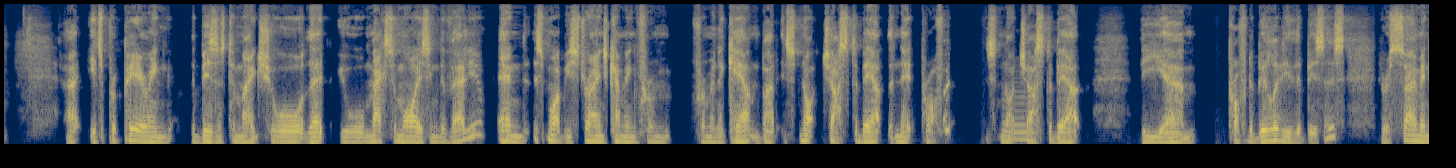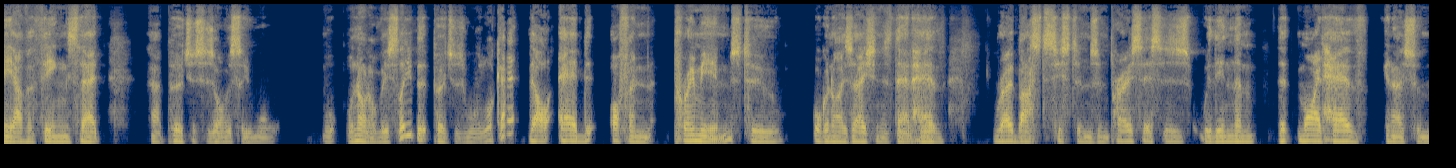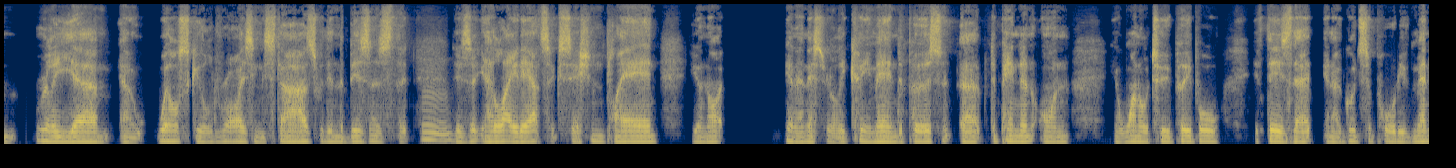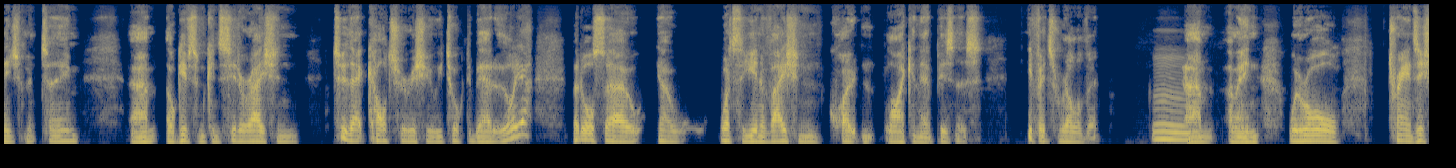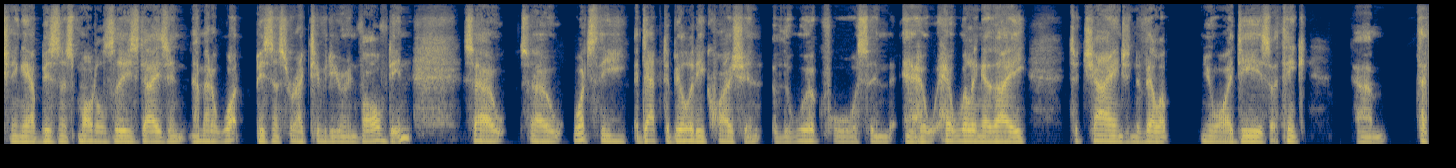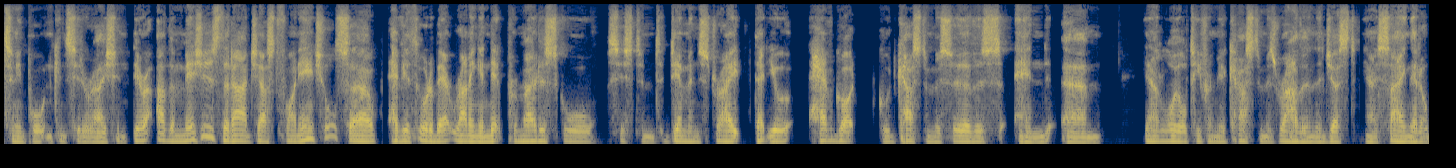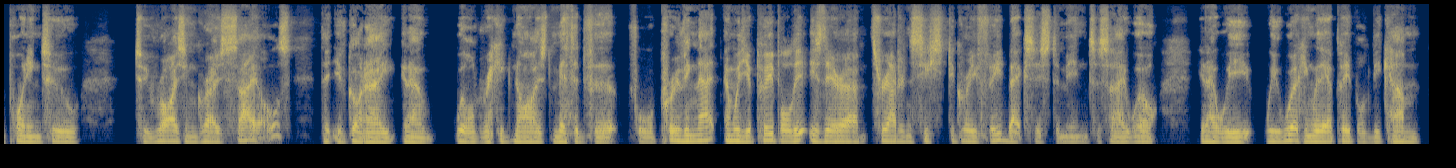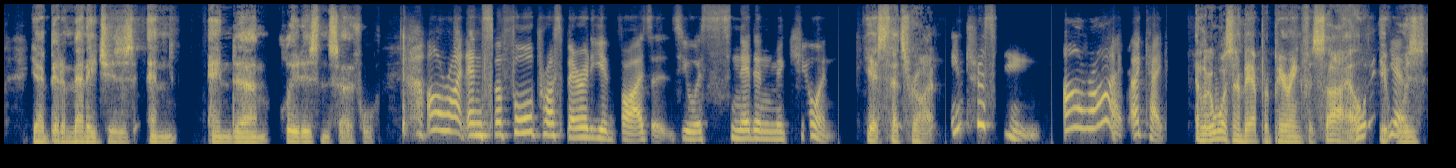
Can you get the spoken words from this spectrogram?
Uh, it's preparing the business to make sure that you're maximising the value. And this might be strange coming from from an accountant, but it's not just about the net profit. It's not mm. just about the um, profitability of the business. There are so many other things that uh, purchasers obviously will, will, well, not obviously, but purchasers will look at. They'll add often premiums to organisations that have robust systems and processes within them that might have, you know, some really um, you know, well skilled rising stars within the business that mm. there's a you know, laid out succession plan. You're not you know necessarily key man to person uh, dependent on you know, one or two people. If there's that you know good supportive management team, um, they'll give some consideration to that culture issue we talked about earlier, but also you know what's the innovation quotient like in that business if it's relevant. Mm. Um, I mean, we're all transitioning our business models these days and no matter what business or activity you're involved in so so what's the adaptability quotient of the workforce and how, how willing are they to change and develop new ideas i think um, that's an important consideration. There are other measures that aren't just financial. So, have you thought about running a net promoter score system to demonstrate that you have got good customer service and um, you know loyalty from your customers, rather than just you know saying that or pointing to to rising gross sales, that you've got a you know world recognized method for for proving that. And with your people is there a 360 degree feedback system in to say well you know we we're working with our people to become you know better managers and and um, leaders and so forth all right and before prosperity advisors you were Snedden McKeown. Yes that's right. Interesting. All right okay. And look it wasn't about preparing for sale. It yes. was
